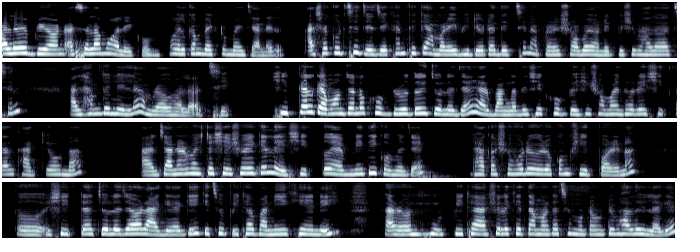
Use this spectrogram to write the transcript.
Hello everyone, আসসালামু আলাইকুম। Welcome back to my channel. আশা করছি যে যেখান থেকে আমার এই ভিডিওটা দেখছেন, আপনারা সবাই অনেক বেশি ভালো আছেন। আলহামদুলিল্লাহ, আমরাও ভালো আছি। শীতকাল কেমন যেন খুব দ্রুতই চলে যায়, আর বাংলাদেশে খুব বেশি সময় ধরে শীতকাল থাকেও না। আর জানুয়ারি মাসটা শেষ হয়ে গেলে শীত তো এমনিতেই কমে যায়। ঢাকা শহরে ওই রকম শীত পড়ে না। তো শীতটা চলে যাওয়ার আগে আগেই কিছু পিঠা বানিয়ে খেয়ে নেই, কারণ পিঠা আসলে খেতে আমার কাছে মোটামুটি ভালোই লাগে।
